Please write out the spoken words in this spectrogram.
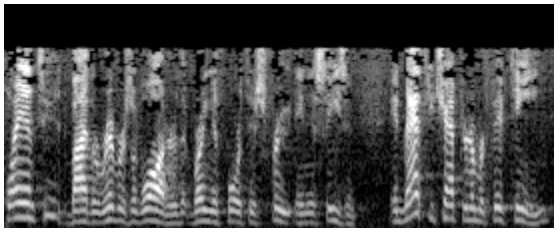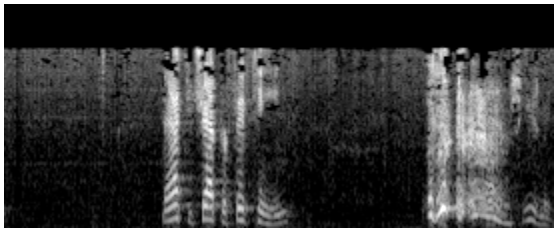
planted by the rivers of water that bringeth forth his fruit in his season. In Matthew chapter number 15, Matthew chapter 15, excuse me,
